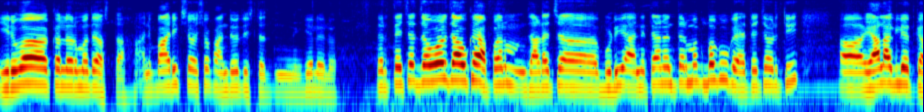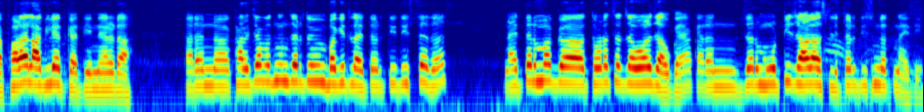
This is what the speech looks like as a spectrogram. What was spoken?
हिरवा कलरमध्ये असता. आणि बारीकशा अशा फांदीवर दिसतात गेलेलो. तर त्याच्याजवळ जाऊ काय आपण झाडाच्या बुडी आणि त्यानंतर मग बघू काय त्याच्यावरती ह्या लागली आहेत का फळं लागली आहेत का ती नेरडा. कारण खालच्या बाजून जर तुम्ही बघितलं तर ती दिसतातच. नाहीतर मग थोडंसं जवळ जाऊ काय कारण जर मोठी झाडं असली तर दिसणत नाही ती.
